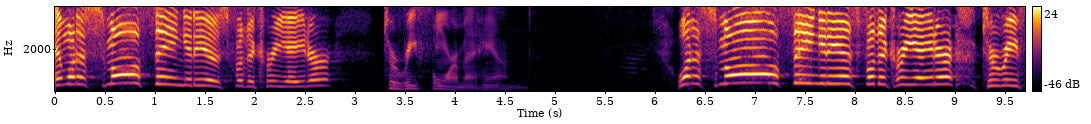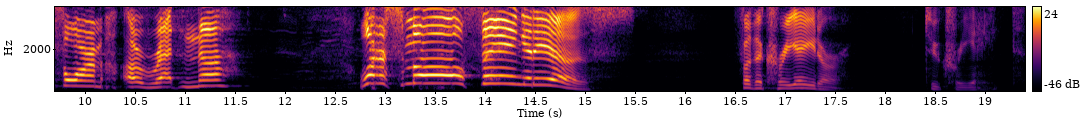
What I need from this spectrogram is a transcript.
And what a small thing it is for the Creator to reform a hand. What a small thing it is for the Creator to reform a retina. What a small thing it is for the Creator to create.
